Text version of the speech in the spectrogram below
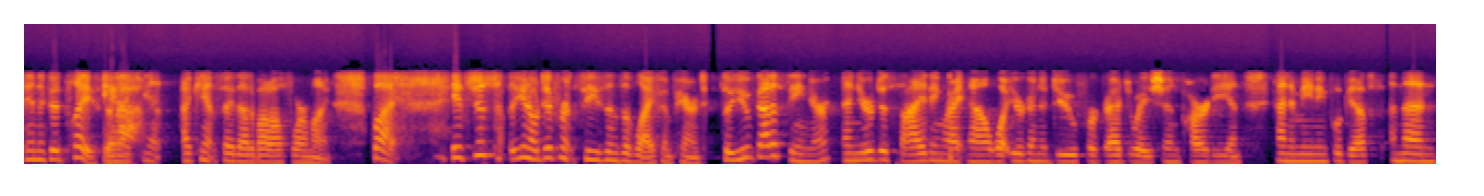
in a good place, and I can't I can't say that about all four of mine. But it's just, you know, different seasons of life and parenting. So you've got a senior and you're deciding right now what you're going to do for graduation party and kind of meaningful gifts. And then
